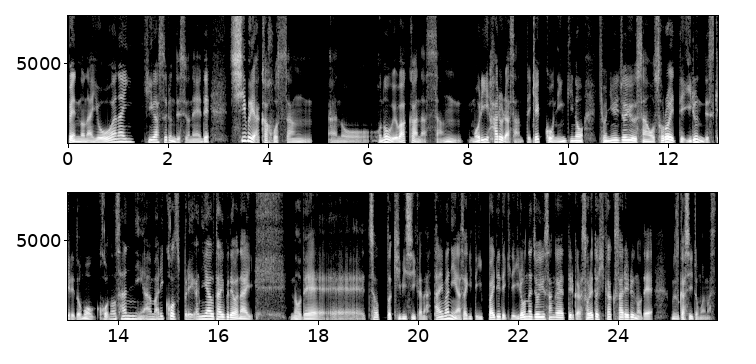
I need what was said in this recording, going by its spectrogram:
編の内容を追わない気がするんですよね。で、渋谷かほさん、あの、尾上若菜さん、森春良さんって結構人気の巨乳女優さんを揃えているんですけれども、この3人あまりコスプレが似合うタイプではないので、えー、ちょっと厳しいかな。タイマニーアサギっていっぱい出てきていろんな女優さんがやってるからそれと比較されるので難しいと思います。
